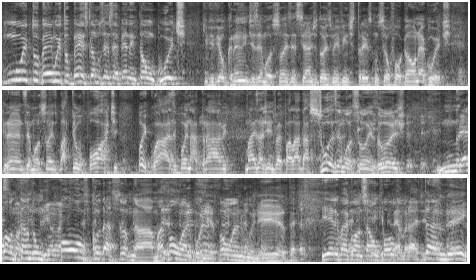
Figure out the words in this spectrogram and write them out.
Muito bem, muito bem. Estamos recebendo então o Gucci, que viveu grandes emoções esse ano de 2023 com seu fogão, né, Gucci? Grandes emoções, bateu forte, foi quase, foi na trave, mas a gente vai falar das suas emoções hoje, contando um pouco da sua. Não, mas foi um ano bonito, foi um ano bonito. E ele vai contar um pouco também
